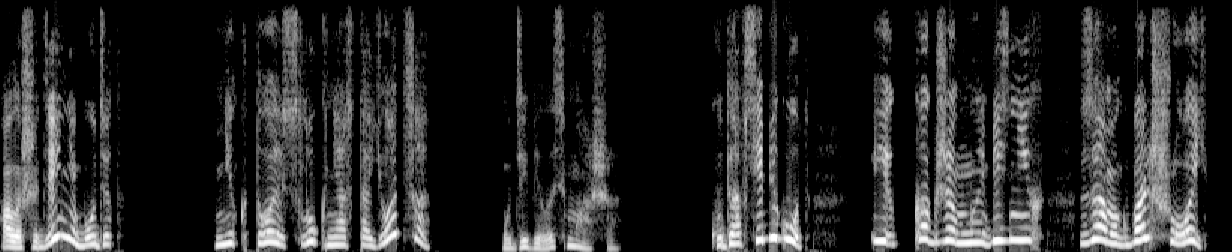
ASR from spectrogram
а лошадей не будет. Никто из слуг не остается? удивилась Маша. Куда все бегут? И как же мы без них? Замок большой.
